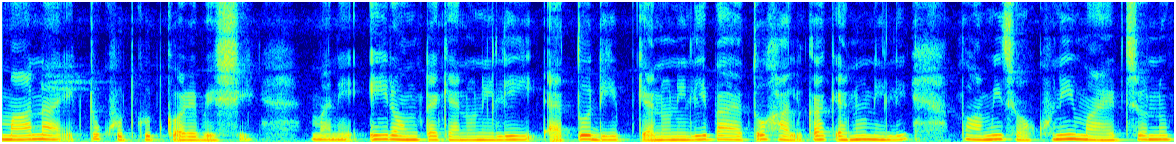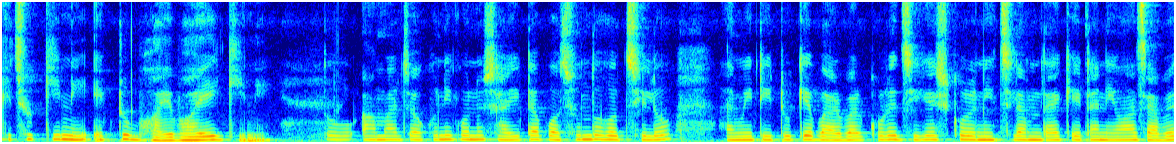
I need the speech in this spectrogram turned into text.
মা না একটু খুঁতখুত করে বেশি। মানে এই রঙটা কেন নিলি, এত ডিপ কেন নিলি বা এত হালকা কেন নিলি? তো আমি যখনই মায়ের জন্য কিছু কিনি, একটু ভয়ে ভয়েই কিনি। তো আমার যখনই কোনো শাড়িটা পছন্দ হচ্ছিল, আমি টিটুকে বারবার করে জিজ্ঞেস করে নিচ্ছিলাম, দেখ, এটা নেওয়া যাবে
